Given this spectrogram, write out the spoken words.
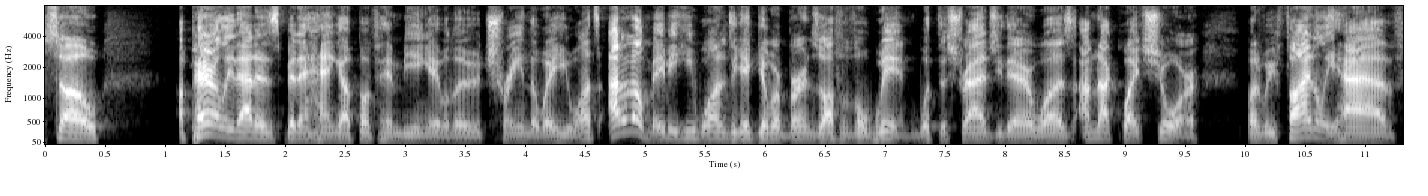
So apparently that has been a hangup of him being able to train the way he wants. I don't know. Maybe he wanted to get Gilbert Burns off of a win. What the strategy there was, I'm not quite sure. But we finally have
